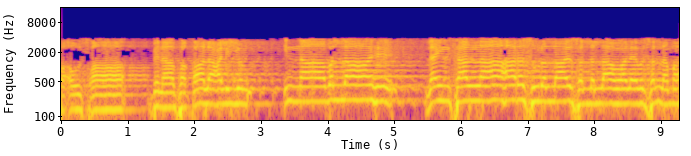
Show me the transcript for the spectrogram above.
فأوصى بنا فقال علي إنا والله لئن سألناها رسول الله صلى الله عليه وسلم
